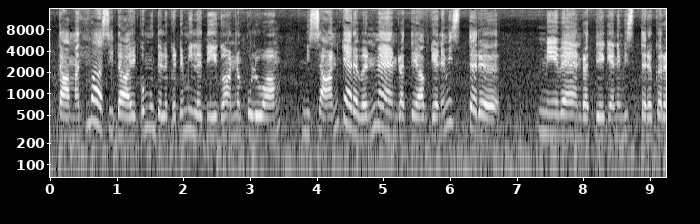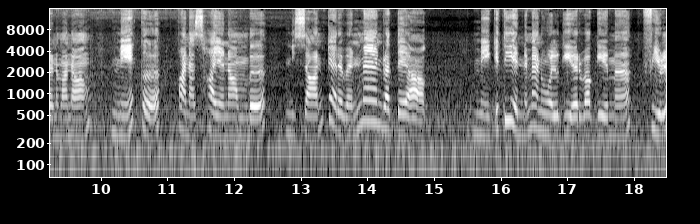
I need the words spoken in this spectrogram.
ඉතාමත් වාසිදායක මුදලකට මිලදී ගන්න පුළුවන් Nissan Caravan වෑන් රථයක් ගැන විස්තර. මේ වෑන් රථය ගැන විස්තර කරනවා නම් මේක 56 නම්බර් Nissan Caravan වෑන් රථයක්. මේකේ තියෙන්නේ මැනුවල් ගියර් වගේම ෆියුල්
